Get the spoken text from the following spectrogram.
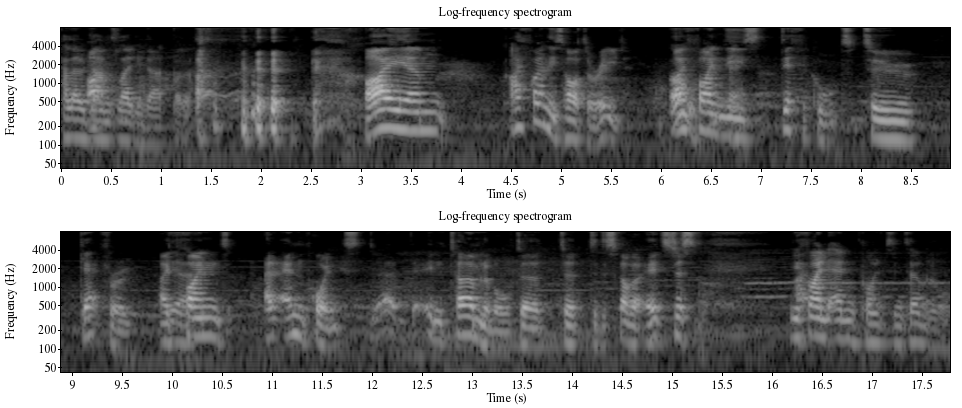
Hello, Dan's lady dad. But I um, I find these hard to read. I Oh, find okay. these difficult to get through. I Yeah. find an endpoint uh, interminable to, to, to discover. It's just you find endpoints interminable.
